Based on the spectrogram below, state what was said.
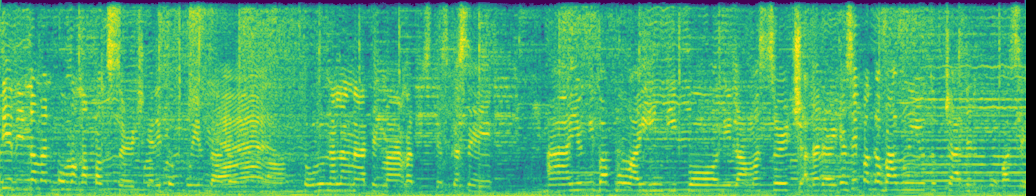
hindi rin naman po makapag-search, ganito po yung gagawin nyo. Turo na lang natin mga ka-business kasi ah yung iba po ay hindi po nila ma-search agad. Kasi pagkabagong YouTube channel po kasi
